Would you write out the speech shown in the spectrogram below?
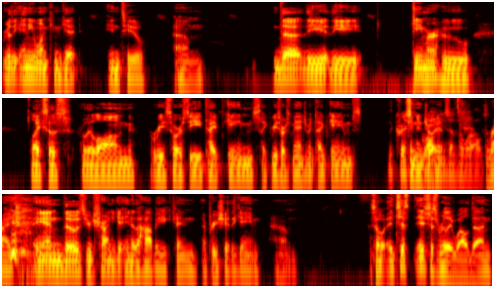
really anyone can get into. Um, the the the gamer who likes those really long resourcey type games, like resource management type games, The Chris Can enjoy it. Gwaltneys of the world. Right. and those you're trying to get into the hobby can appreciate the game. Um, so it's just, it's just really well done.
